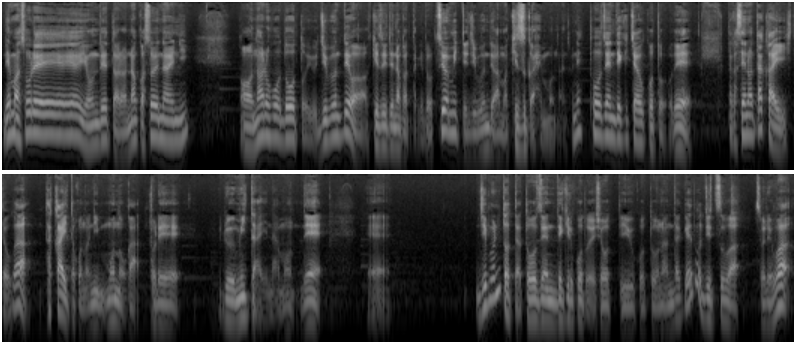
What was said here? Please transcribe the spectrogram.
でまあそれ読んでたらなんかそれなりにあなるほどという自分では気づいてなかったけど強みって自分ではあんま気づかへんもんなんですよね。当然できちゃうことでなんか背の高い人が高いところに物が取れるみたいなもんで、えー、自分にとっては当然できることでしょうっていうことなんだけど実はそれは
